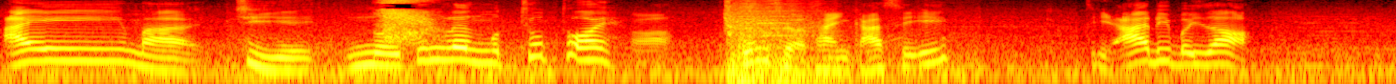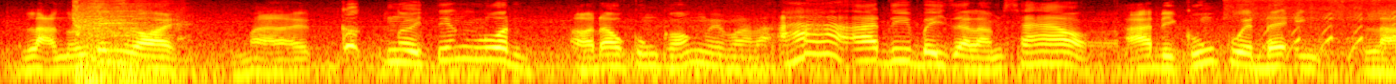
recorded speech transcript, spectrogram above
Ai mà chỉ nổi tiếng lên một chút thôi Ờ. Cũng trở thành ca sĩ Thì ai đi bây giờ Là nổi tiếng rồi Mà cực nổi tiếng luôn Ở đâu cũng có người mà là À Adi bây giờ làm sao Adi cũng quyết định là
